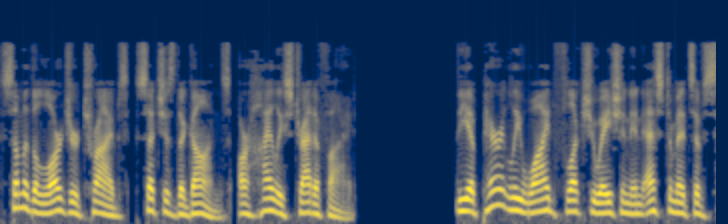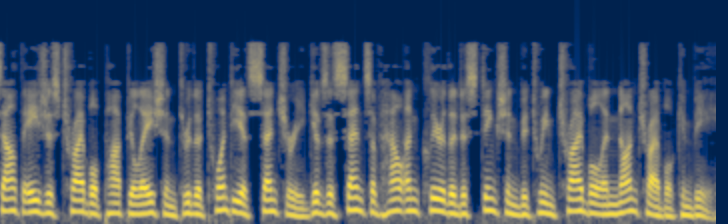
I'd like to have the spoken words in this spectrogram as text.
Some of the larger tribes, such as the Gonds, are highly stratified. The apparently wide fluctuation in estimates of South Asia's tribal population through the 20th century gives a sense of how unclear the distinction between tribal and non-tribal can be.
